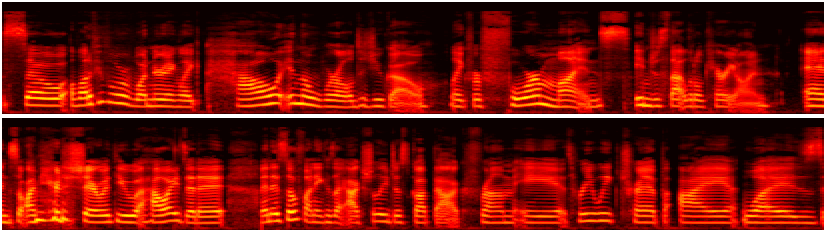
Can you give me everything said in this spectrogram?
So a lot of people were wondering, like, how in the world did you go? Like for four months in just that little carry on. And so I'm here to share with you how I did it. And it's so funny because I actually just got back from a three week trip. I was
